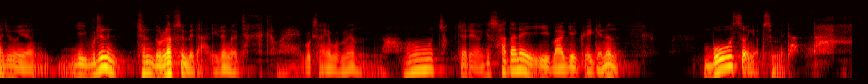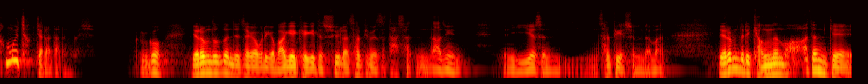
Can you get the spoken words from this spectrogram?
아주 그냥 우리는 저는 놀랍습니다. 이런 걸 가만히 묵상해 보면 너무 적절해요. 사단의 이 마귀의 괴계는 모성이 없습니다. 너무 적절하다는 것이. 그리고 여러분들도 이제 제가 우리가 마귀의 괴계들 수요일날 살피면서 다 사, 나중에 이어서 살피겠습니다만 여러분들이 겪는 모든 게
